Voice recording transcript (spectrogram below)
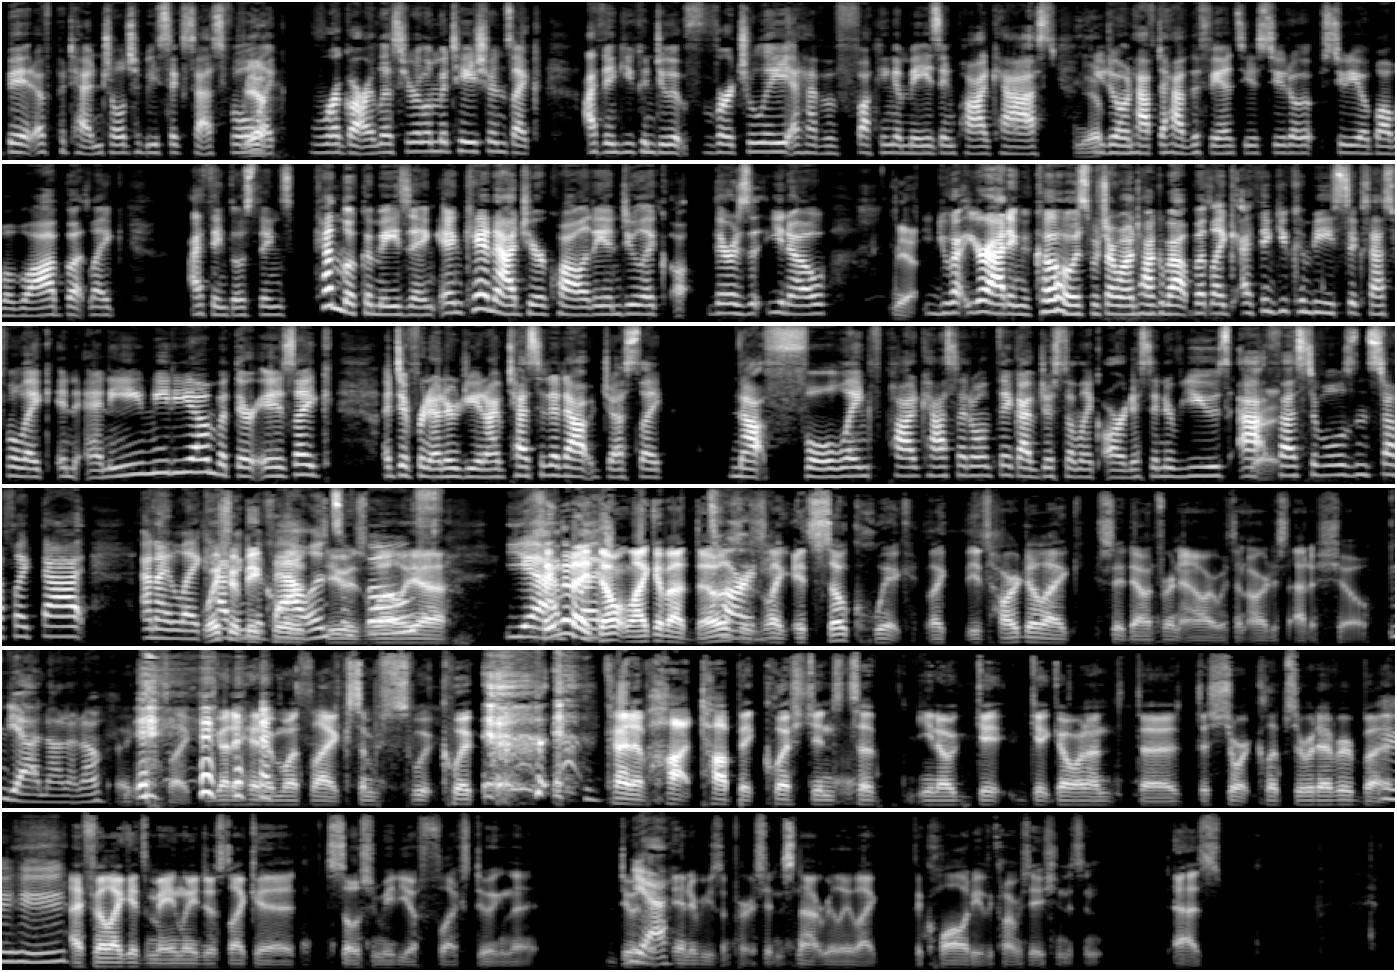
bit of potential to be successful. Yeah. Like regardless your limitations. Like I think you can do it virtually and have a fucking amazing podcast. Yep. You don't have to have the fanciest studio studio. Blah blah blah. But like I think those things can look amazing and can add to your quality and do like uh, there's you know Yeah. you got you're adding a co-host which i want to talk about but like i think you can be successful like in any medium but there is like a different energy and i've tested it out just like not full length podcasts i don't think i've just done like artist interviews at Right. festivals and stuff like that and i like Which having would be the cool to balance do of as well. both. Yeah. Yeah the thing that I don't like about those is like it's so quick. Like it's hard to like sit down for an hour with an artist at a show. yeah no no no Like it's like you got to hit them with like some sw- quick kind of hot topic questions to you know get get going on the the short clips or whatever. But hmm I feel like it's mainly just like a social media flex doing that, doing Yeah. the interviews in person. It's not really like the quality of the conversation isn't as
